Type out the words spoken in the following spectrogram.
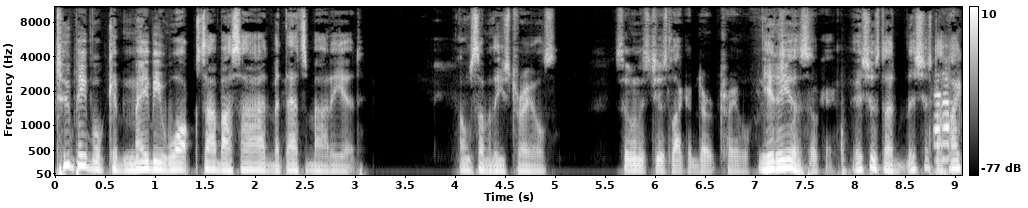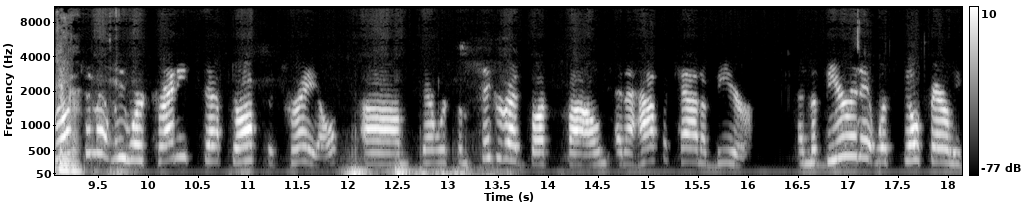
two people could maybe walk side by side, but that's about it on some of these trails. So when it's just like a dirt trail. It is. Okay. It's just a it's just a hiking trail. approximately where Trenny stepped off the trail, um, there were some cigarette butts found and a half a can of beer. And the beer in it was still fairly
